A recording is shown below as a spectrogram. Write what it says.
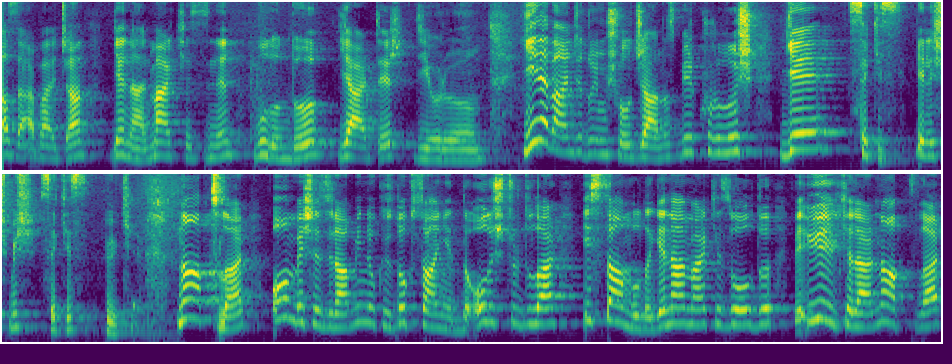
Azerbaycan Genel Merkezi'nin bulunduğu yerdir diyorum. Yine bence duymuş olacağınız bir kuruluş G8, gelişmiş 8 ülke. Ne yaptılar? 15 Haziran 1997'de oluşturdular. İstanbul'da genel merkezi oldu ve üye ülkeler ne yaptılar?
